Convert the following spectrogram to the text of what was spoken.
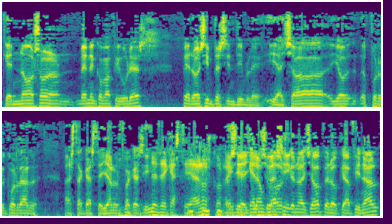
que no són, venen com a figures però és imprescindible i això jo puc recordar hasta Castellanos fa quasi Des de Castellanos, correcte, o sigui, que era un clàssic. que no això però que al final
